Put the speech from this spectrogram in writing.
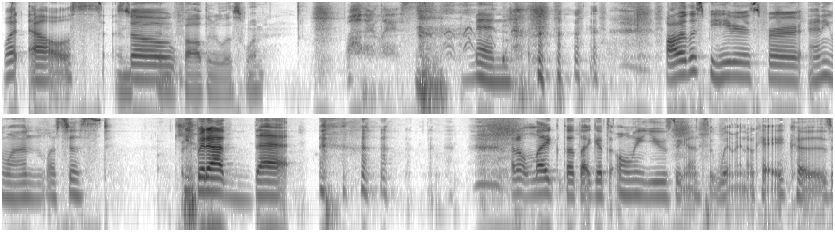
what else? And, so and fatherless women. Fatherless men. fatherless behavior is for anyone. Let's just keep it at that. I don't like that that gets only used against women, okay? Because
